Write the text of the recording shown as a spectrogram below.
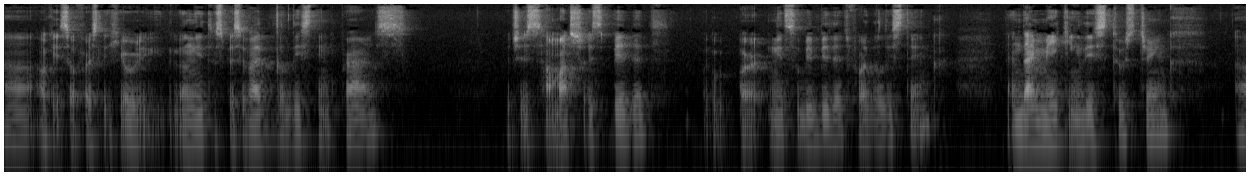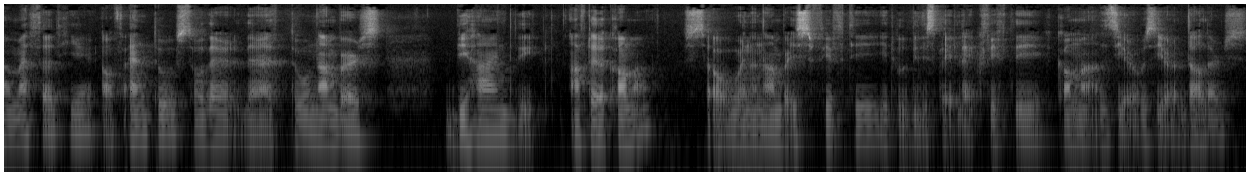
Uh, okay, so firstly here we will need to specify the listing price, which is how much is bidded or needs to be bidded for the listing. And I'm making this toString uh, method here of n2, so there, there are two numbers behind the after the comma. So when a number is 50, it will be displayed like 50 comma 00 dollars.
